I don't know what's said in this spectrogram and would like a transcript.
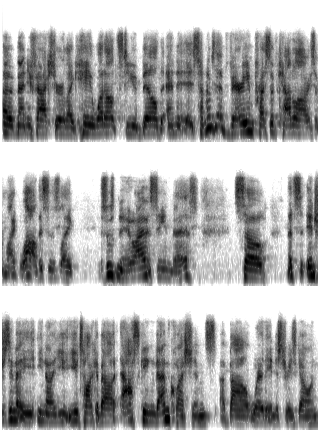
a manufacturer like hey what else do you build and it, sometimes they have very impressive catalogs and i'm like wow this is like this is new i haven't seen this so that's interesting that you, you know you, you talk about asking them questions about where the industry is going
